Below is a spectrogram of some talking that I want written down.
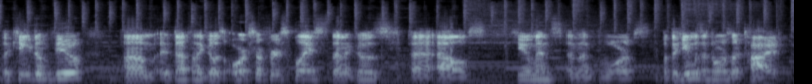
The kingdom view, um, it definitely goes orcs are first place, then it goes uh, elves, humans, and then dwarves. But the humans and dwarves are tied.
